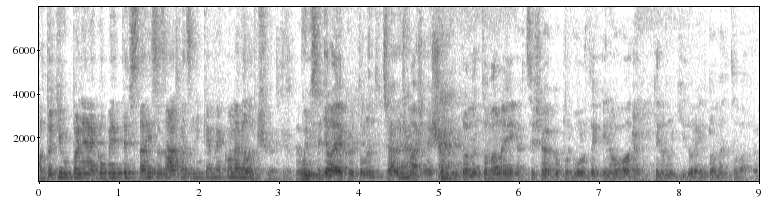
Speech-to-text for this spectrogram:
a to ti úplně jakoby ty vztahy se zákazníkem jako nevylepšuje. Tak oni se dělají jako tohle, to třeba když máš e-shop implementovaný a chceš jako po dvou letech inovovat, tak tě nanutí to reimplementovat. Jo.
